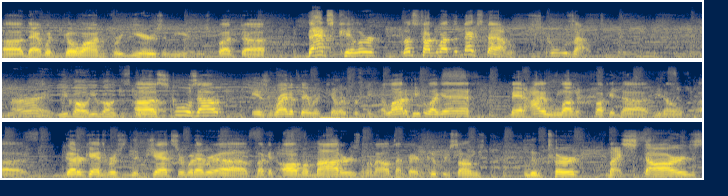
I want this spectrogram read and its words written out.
Uh, that would go on for years and years. But uh, that's Killer. Let's talk about the next album, School's Out. All right, you go. You go into school. Uh, now. School's Out is right up there with Killer for me. A lot of people like, eh, man, I love it. Fucking, uh, you know, uh, Gutter Cats versus the Jets or whatever. Uh, fucking Alma Mater is one of my all-time favorite Cooper songs. Blue Turk, My Stars,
